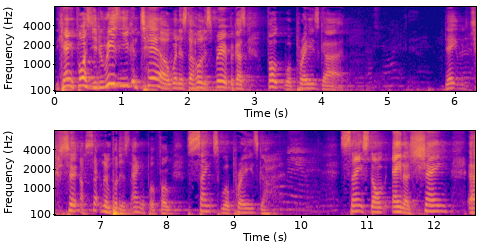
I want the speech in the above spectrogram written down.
You can't force it. The reason you can tell when it's the Holy Spirit because folk will praise God. They, let me put this. I ain't put folk. Saints will praise God. Saints don't ain't ashamed. Uh,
